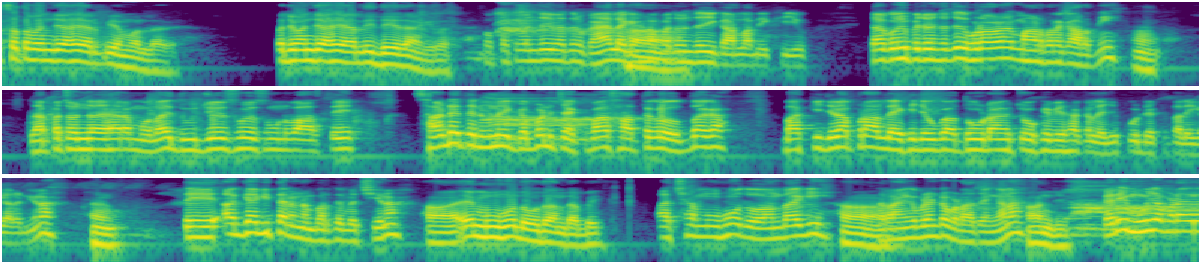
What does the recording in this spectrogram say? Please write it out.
57000 ਰੁਪਏ ਮੁੱਲ ਹੈ 55000 ਦੀ ਦੇ ਦਾਂਗੇ ਬਸ। ਉਹ 55 ਹੀ ਮੈਂ ਤੈਨੂੰ ਕਹਿਣ ਲੱਗਿਆ ਹਾਂ। 55 ਹੀ ਕਰ ਲਾ ਦੇਖੀ ਜੋ ਤਾਂ ਕੋਈ 55 ਚ ਥੋੜਾ ਮਾਨਤਨ ਕਰਦੀ। ਹਾਂ। ਲੈ 55000 ਮੁੱਲ ਆ ਇਹ ਦੂਜੇ ਸੂਏ ਸੂਣ ਵਾਸਤੇ 3.5 ਉਹਨੇ ਗੱਬਣ ਚੈੱਕ ਪਾ 7 ਕਿਲੋ ਦੁੱਧ ਹੈਗਾ। ਬਾਕੀ ਜਿਹੜਾ ਭਰਾ ਲੈ ਕੇ ਜਾਊਗਾ ਦੋ ਡੰਗ ਚੋਕੇ ਵੀ ਹੱਕ ਲੈ ਜਾ ਕੋਈ ਦਿੱਕਤ ਵਾਲੀ ਗੱਲ ਨਹੀਂ ਨਾ। ਹਾਂ। ਤੇ ਅੱਗੇ ਕੀ ਤਿੰਨ ਨੰਬਰ ਤੇ ਬੱਚੀ ਹੈ ਨਾ? ਹਾਂ ਇਹ ਮੂੰਹੋਂ ਦੋ ਦੰਦ ਆ ਬਈ। ਅੱਛਾ ਮੂੰਹੋਂ ਦੋ ਕੀ ਹਾਂ। ਰੰਗ ਪ੍ਰਿੰਟ ਬੜਾ ਚੰਗਾ ਨਾ। ਹਾਂਜੀ। ਕਰੀ ਮੂੰਹ ਜਾ ਬੜਾ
